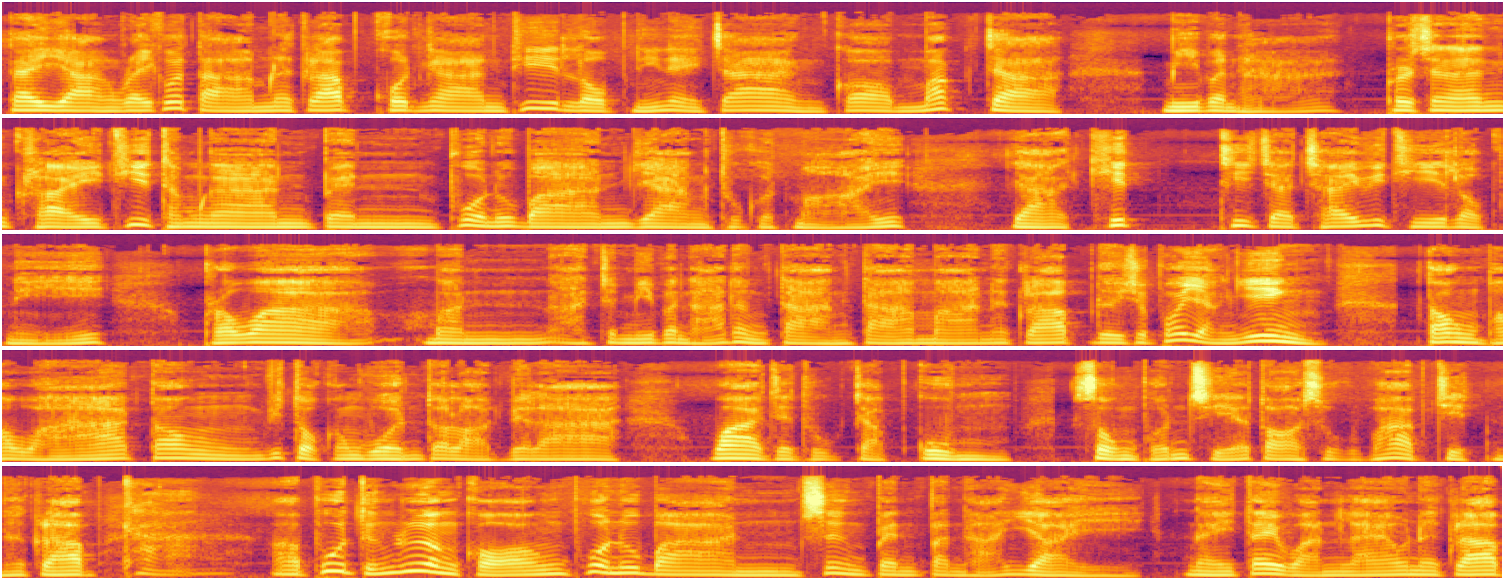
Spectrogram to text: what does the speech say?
แต่อย่างไรก็ตามนะครับ คนงานที่หลบหนีนายจ้างก็มักจะมีปัญหา เพราะฉะนั้นใครที่ทำงานเป็นผู้อนุบาลอย่างถูกกฎหมาย อย่าคิด ที่จะใช้วิธีหลบหนี เพราะว่ามันอาจจะมีปัญหาต่างๆ ตามมานะครับ โดยเฉพาะอย่างยิ่งต้องผวาต้องวิตกกังวลตลอดเวลาว่าจะถูกจับกลุ่มส่งผลเสียต่อสุขภาพจิตนะครับพูดถึงเรื่องของผู้อนุบาลซึ่งเป็นปัญหาใหญ่ในไต้หวันแล้วนะครับ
